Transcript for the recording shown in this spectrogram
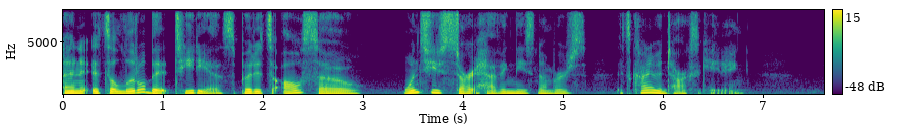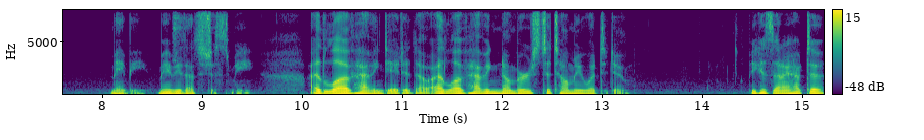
And it's a little bit tedious, but it's also once you start having these numbers, it's kind of intoxicating. Maybe. Maybe that's just me. I love having data though. I love having numbers to tell me what to do. Because then I have to,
